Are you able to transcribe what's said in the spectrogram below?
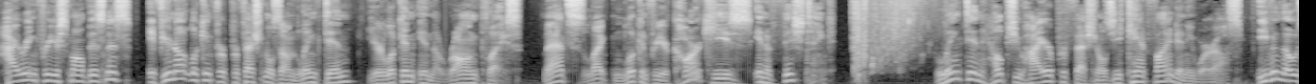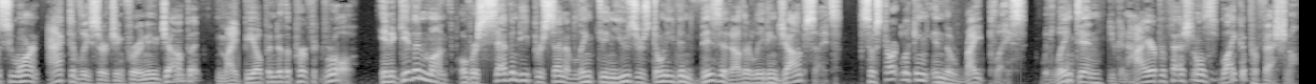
Hiring for your small business? If you're not looking for professionals on LinkedIn, you're looking in the wrong place. That's like looking for your car keys in a fish tank. LinkedIn helps you hire professionals you can't find anywhere else, even those who aren't actively searching for a new job but might be open to the perfect role. In a given month, over 70% of LinkedIn users don't even visit other leading job sites. So start looking in the right place. With LinkedIn, you can hire professionals like a professional.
